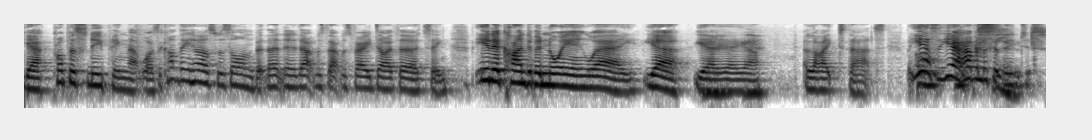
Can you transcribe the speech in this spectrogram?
Yeah, proper snooping that was. I can't think who else was on, but that no, that was that was very diverting in a kind of annoying way. Yeah, yeah, yeah, yeah. I liked that. But yes, Oh, yeah, have a look at the.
